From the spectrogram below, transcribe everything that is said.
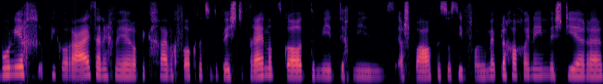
als ich bin reisen, habe ich mir wirklich einfach vorgenommen, zu den besten Trainern zu gehen, damit ich mein Erspartes so sinnvoll wie möglich auch investieren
